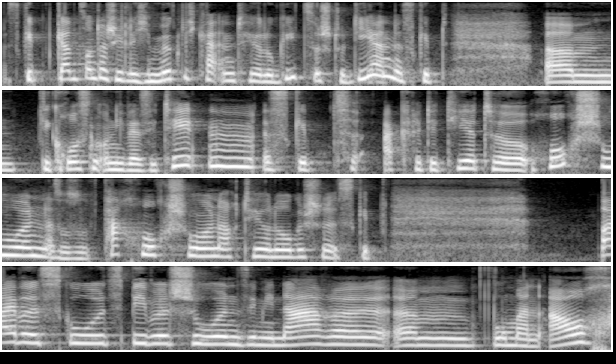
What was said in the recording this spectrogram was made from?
es gibt ganz unterschiedliche Möglichkeiten, Theologie zu studieren. Es gibt ähm, die großen Universitäten, es gibt akkreditierte Hochschulen, also so Fachhochschulen, auch theologische. Es gibt Bible Schools, Bibelschulen, Seminare, ähm, wo man auch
